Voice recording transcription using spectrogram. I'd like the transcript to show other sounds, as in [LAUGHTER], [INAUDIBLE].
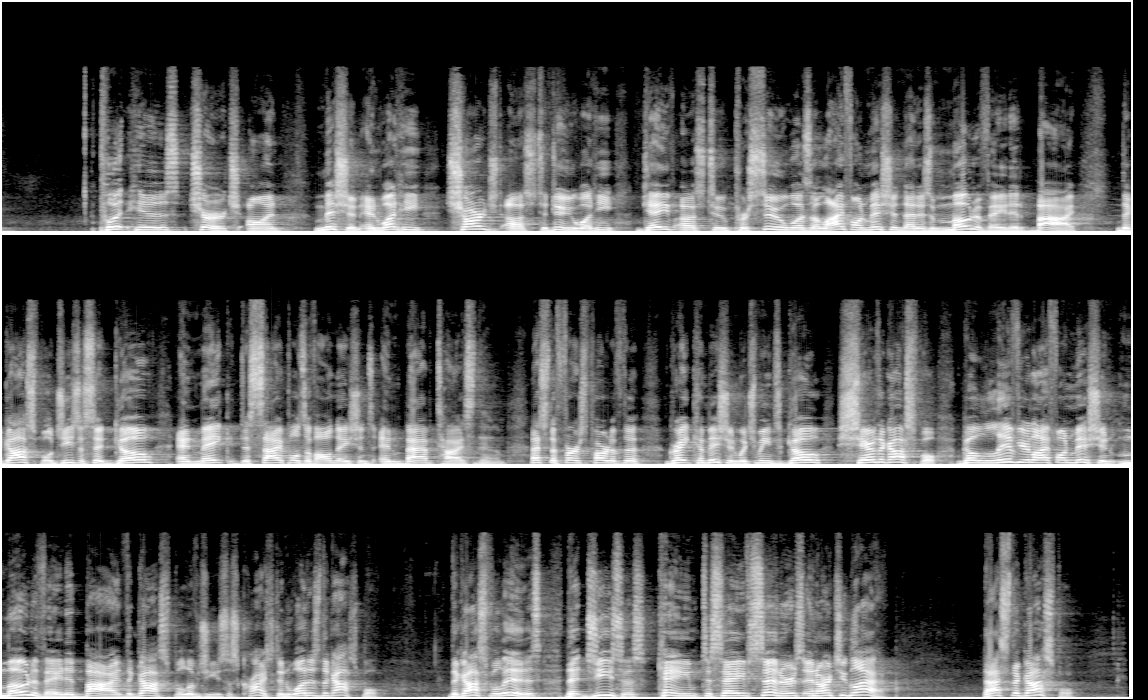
put his church on mission. And what he charged us to do, what he gave us to pursue, was a life on mission that is motivated by the gospel. Jesus said, Go and make disciples of all nations and baptize them. That's the first part of the Great Commission, which means go share the gospel. Go live your life on mission, motivated by the gospel of Jesus Christ. And what is the gospel? The gospel is that Jesus came to save sinners, and aren't you glad? That's the gospel.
